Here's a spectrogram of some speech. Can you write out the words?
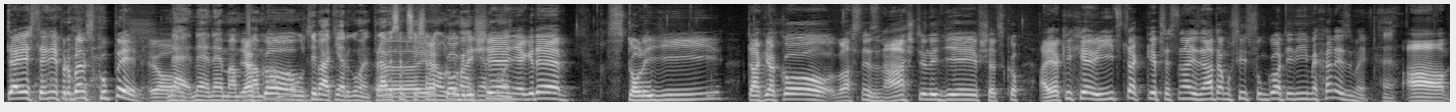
to je stejný problém skupin. Jo? Ne, ne, ne, mám, Jako- mám, mám ultimátní argument. Právě jsem Eh, přišel na jako ultimátní když je argument. někde 100 lidí, tak jako vlastně znáš ty lidi, všecko. A jak jich je víc, tak je přesně znát a musí fungovat jiný mechanismy. A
